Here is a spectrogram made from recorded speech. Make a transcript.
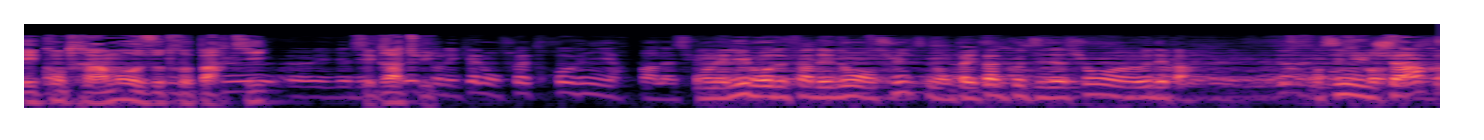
et contrairement aux autres partis, c'est gratuit. On est libre de faire des dons ensuite, mais on ne paye pas de cotisation au départ. On signe une charte.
